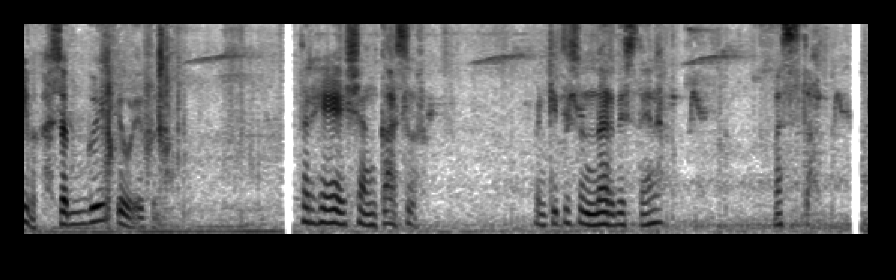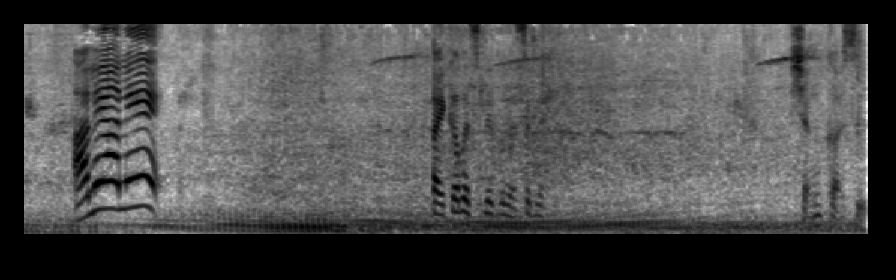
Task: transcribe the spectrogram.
ही बघा सगळी पिवळी फुलं. तर हे शंकासूर. पण किती सुंदर दिसतंय ना. मस्त. आले आले! बायका बसलेत बघा सगळे. शंकासूर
